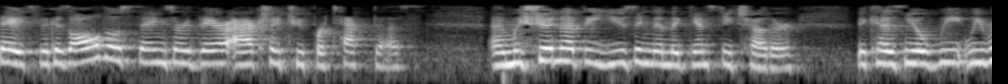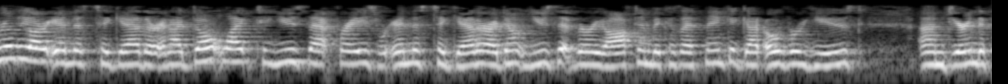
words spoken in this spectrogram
States, because all those things are there actually to protect us. And we should not be using them against each other. Because, you know, we, we really are in this together. And I don't like to use that phrase, we're in this together. I don't use it very often because I think it got overused um, during the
